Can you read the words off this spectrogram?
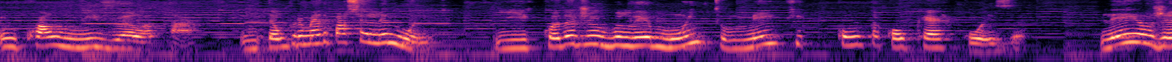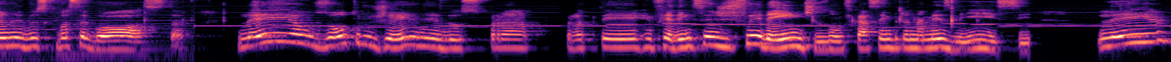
em qual nível ela tá. Então, o primeiro passo é ler muito. E quando eu digo ler muito, meio que conta qualquer coisa. Leia os gêneros que você gosta, leia os outros gêneros para ter referências diferentes, não ficar sempre na mesmice. Leia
